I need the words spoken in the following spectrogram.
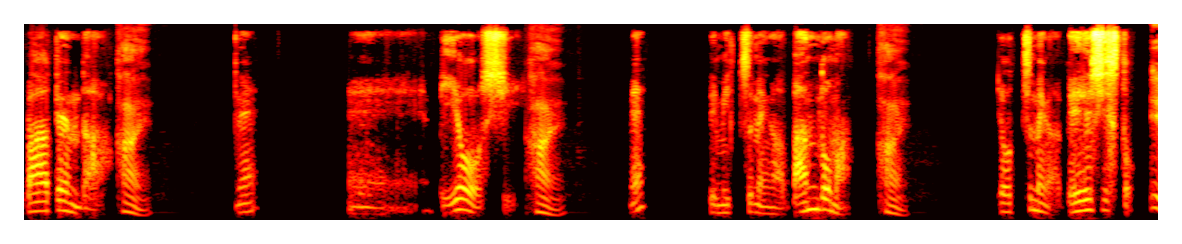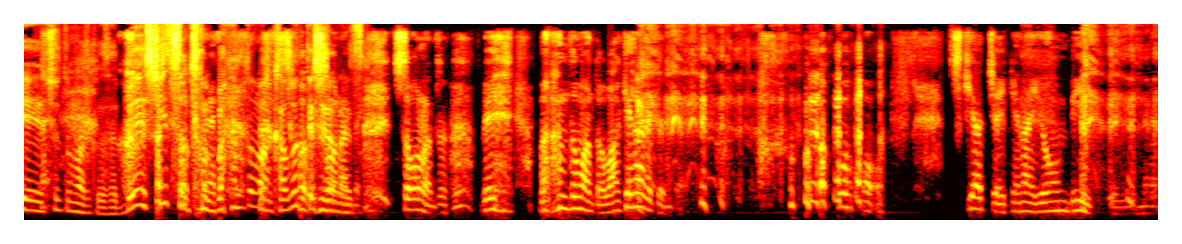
バーテンダはい。ー、ね？えー、美容師。はい。で、三つ目がバンドマン。はい。四つ目がベーシスト。いやいや、ちょっと待ってください。ベーシストとバンドマン被ってるじゃないですか。そうなんです。ベーバンドマンと分けられてんだよ。も う 付き合っちゃいけない 4B っていうね。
